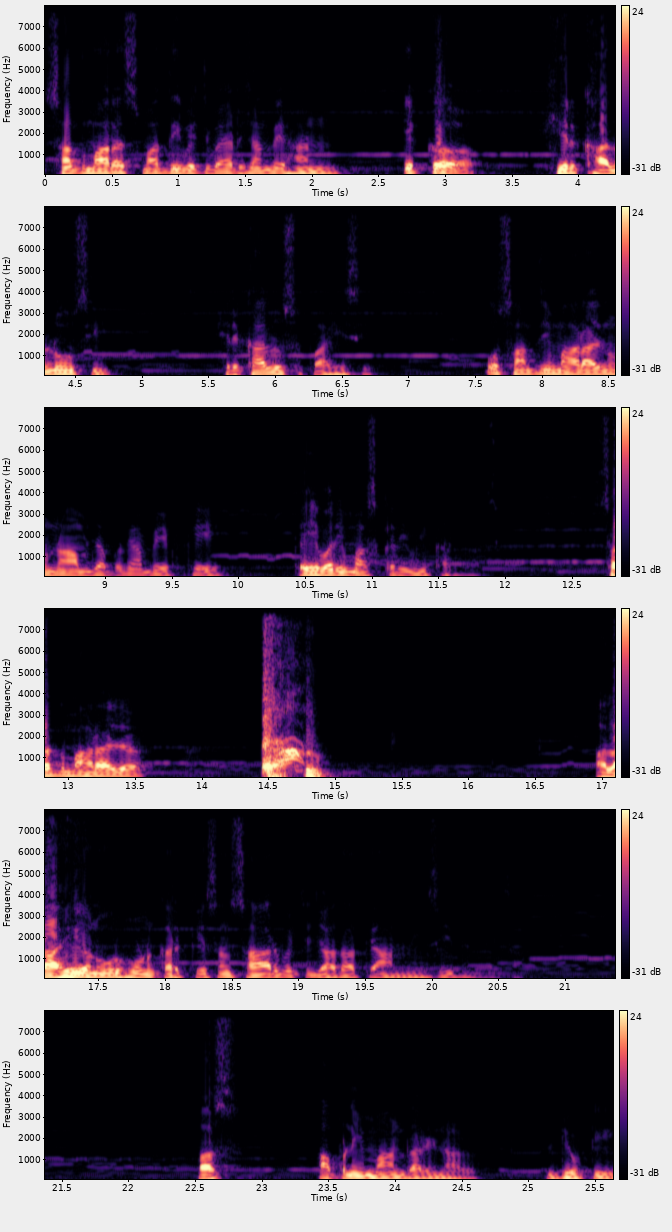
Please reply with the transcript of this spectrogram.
ਸੰਤ ਮਹਾਰਾਜ ਸਮਾਧੀ ਵਿੱਚ ਬੈਠ ਜਾਂਦੇ ਹਨ। ਇੱਕ ਹਿਰਖਾਲੂ ਸੀ। ਹਿਰਖਾਲੂ ਸਿਪਾਹੀ ਸੀ। ਉਹ ਸੰਤ ਜੀ ਮਹਾਰਾਜ ਨੂੰ ਨਾਮ ਜਪਦਿਆਂ ਵੇਖ ਕੇ ਕਈ ਵਾਰੀ ਮਸਕਰੀ ਵੀ ਕਰਦਾ ਸੀ। ਸੰਤ ਮਹਾਰਾਜ ਅਲਾਹੀ ਅਨੂਰ ਹੋਣ ਕਰਕੇ ਸੰਸਾਰ ਵਿੱਚ ਜ਼ਿਆਦਾ ਧਿਆਨ ਨਹੀਂ ਸੀ ਦਿੰਦੇ ਸਨ। ਬਸ ਆਪਣੀ ਇਮਾਨਦਾਰੀ ਨਾਲ ਡਿਊਟੀ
